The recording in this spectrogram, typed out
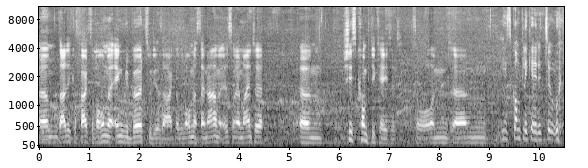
Ähm, da hatte ich gefragt, so, warum er Angry Bird zu dir sagt, also warum das dein Name ist. Und er meinte, ähm, she's complicated. So, und ähm, He's complicated too.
